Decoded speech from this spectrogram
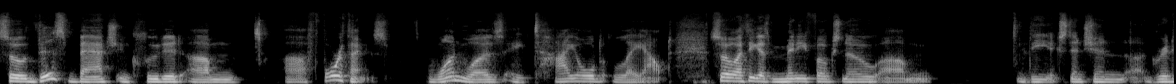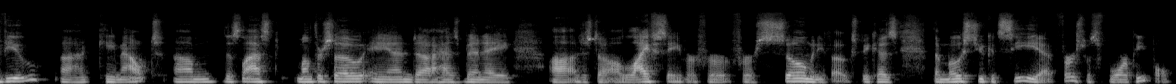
So this batch included um, uh, four things. One was a tiled layout. So I think, as many folks know, um, the extension uh, grid view uh, came out um, this last month or so and uh, has been a uh, just a, a lifesaver for for so many folks because the most you could see at first was four people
